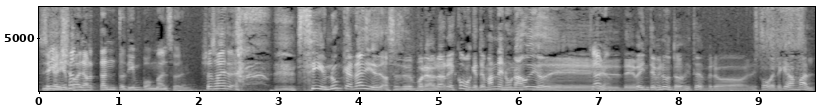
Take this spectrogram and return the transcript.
Sí, que alguien yo- pueda hablar tanto tiempo mal sobre mí. Yo saber. sí, nunca nadie o sea, se te pone a hablar. Es como que te manden un audio de, Claro. de 20 minutos, ¿viste? Pero es como que te quedas mal.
